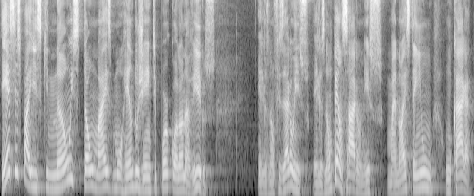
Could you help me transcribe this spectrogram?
Esses países que não estão mais morrendo gente por coronavírus, eles não fizeram isso. Eles não pensaram nisso. Mas nós tem um, um cara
